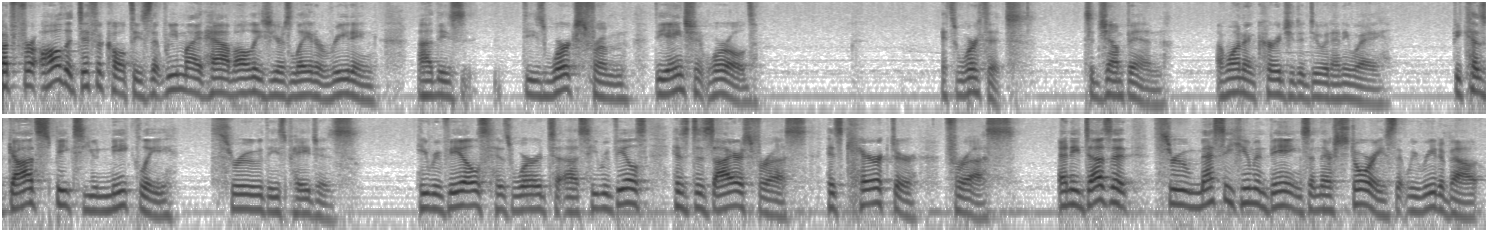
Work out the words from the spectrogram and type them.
But for all the difficulties that we might have all these years later reading uh, these, these works from the ancient world, it's worth it to jump in. I want to encourage you to do it anyway because God speaks uniquely through these pages. He reveals His word to us, He reveals His desires for us, His character for us. And He does it through messy human beings and their stories that we read about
